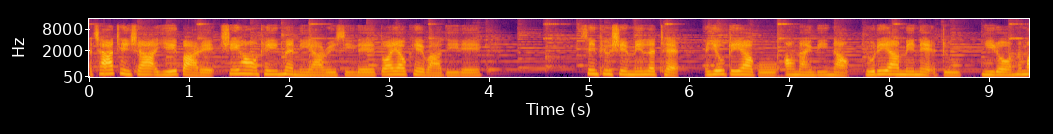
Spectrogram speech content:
အခြားထင်ရှားအရေးပါတဲ့ရှေးဟောင်းအထိမ်းအမှတ်နေရာတွေစီလည်းတွားရောက်ခဲ့ပါသေးတယ်။စင်ဖြူရှင်မင်းလက်ထက်အယုတ်တရားကိုအောင်နိုင်ပြီးနောက်ရိုးတရားမင်းနဲ့အတူညီတော်နှမ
